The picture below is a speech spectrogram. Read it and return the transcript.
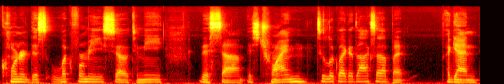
cornered this look for me. So to me, this um, is trying to look like a Doxa, but again,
